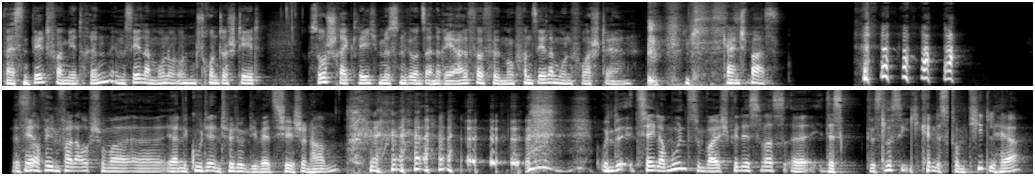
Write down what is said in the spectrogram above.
da ist ein Bild von mir drin im Sailor Moon und unten drunter steht, so schrecklich müssen wir uns eine Realverfilmung von Sailor Moon vorstellen. Kein Spaß. Das ist ja. auf jeden Fall auch schon mal äh, ja, eine gute Enthüllung, die wir jetzt hier schon haben. und Sailor Moon zum Beispiel ist was, äh, das, das lustig, ich kenne das vom Titel her.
